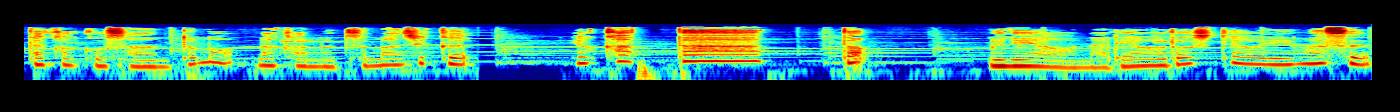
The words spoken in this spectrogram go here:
高子さんとも仲睦まじく、よかったーと胸をなで下ろしております。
